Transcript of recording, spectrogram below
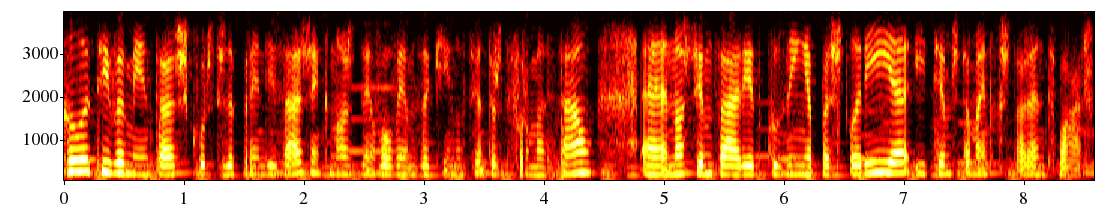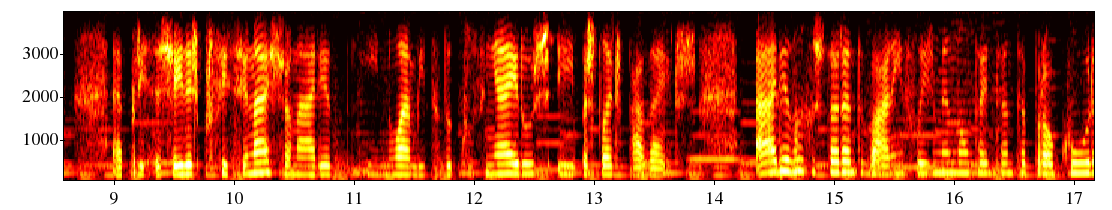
Relativamente aos cursos de aprendizagem que nós desenvolvemos aqui no Centro de Formação, eh, nós temos a área de cozinha, pastelaria e temos também de restaurante-bar. Eh, por isso, as saídas profissionais são na área e no âmbito de cozinheiros e pasteleiros padeiros. A área de restaurante-bar, infelizmente, não tem tanta procura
